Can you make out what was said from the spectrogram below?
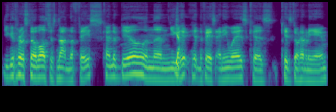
you can throw snowballs just not in the face kind of deal, and then you yeah. get hit in the face anyways because kids don't have any aim?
